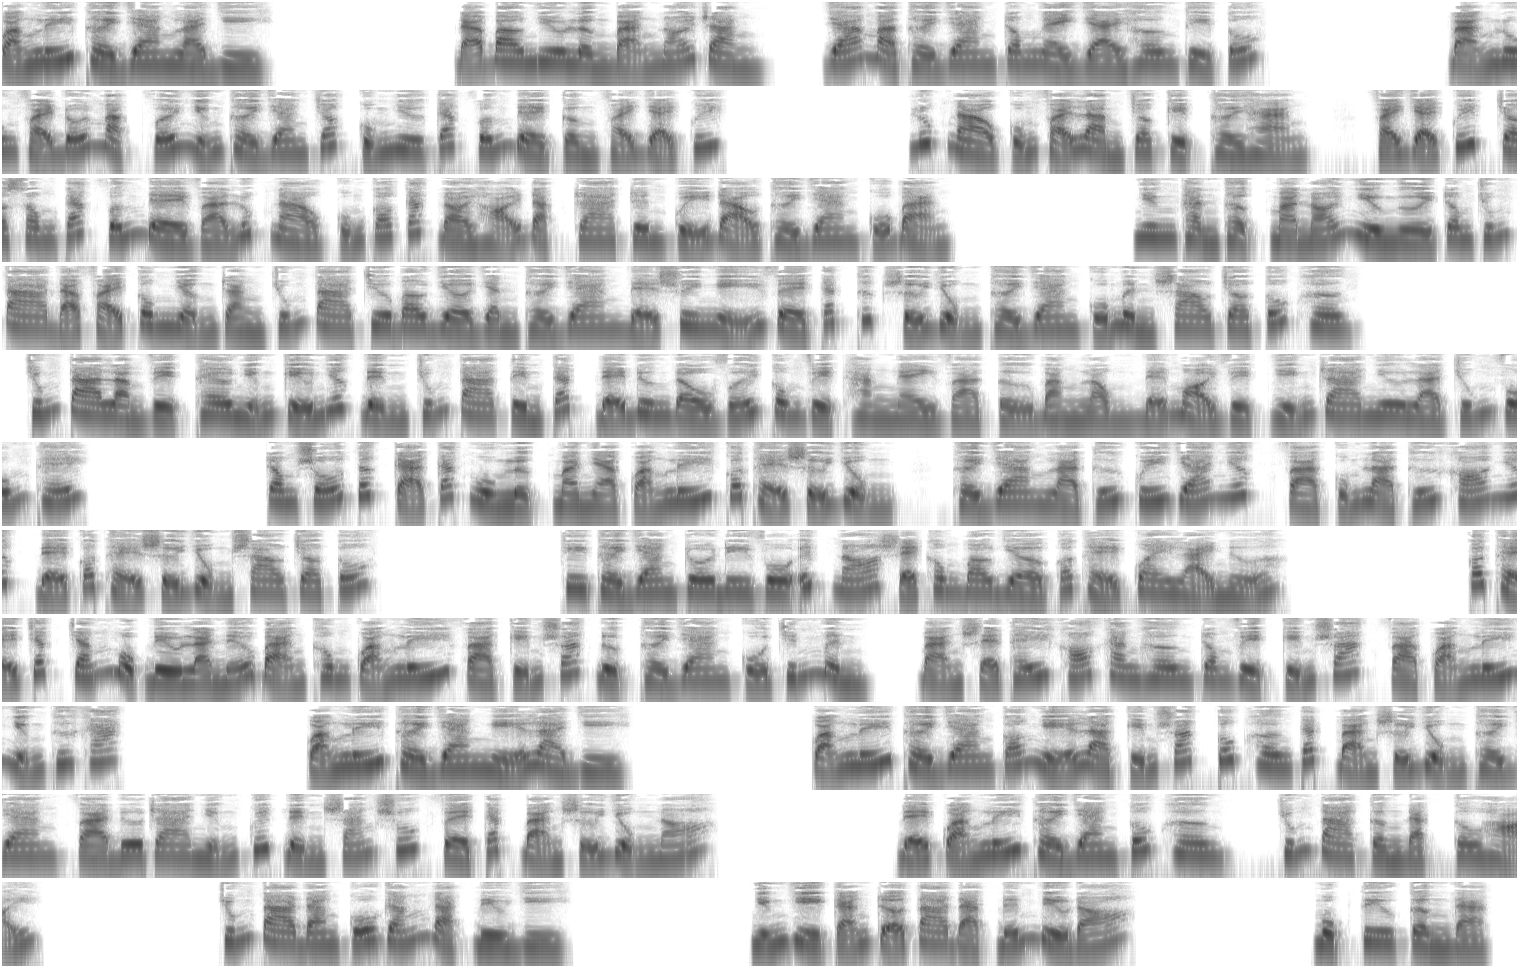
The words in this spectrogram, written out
Quản lý thời gian là gì? Đã bao nhiêu lần bạn nói rằng, giá mà thời gian trong ngày dài hơn thì tốt. Bạn luôn phải đối mặt với những thời gian chót cũng như các vấn đề cần phải giải quyết. Lúc nào cũng phải làm cho kịp thời hạn, phải giải quyết cho xong các vấn đề và lúc nào cũng có các đòi hỏi đặt ra trên quỹ đạo thời gian của bạn. Nhưng thành thật mà nói nhiều người trong chúng ta đã phải công nhận rằng chúng ta chưa bao giờ dành thời gian để suy nghĩ về cách thức sử dụng thời gian của mình sao cho tốt hơn. Chúng ta làm việc theo những kiểu nhất định chúng ta tìm cách để đương đầu với công việc hàng ngày và tự bằng lòng để mọi việc diễn ra như là chúng vốn thế. Trong số tất cả các nguồn lực mà nhà quản lý có thể sử dụng, thời gian là thứ quý giá nhất và cũng là thứ khó nhất để có thể sử dụng sao cho tốt. Khi thời gian trôi đi vô ích nó sẽ không bao giờ có thể quay lại nữa. Có thể chắc chắn một điều là nếu bạn không quản lý và kiểm soát được thời gian của chính mình, bạn sẽ thấy khó khăn hơn trong việc kiểm soát và quản lý những thứ khác. Quản lý thời gian nghĩa là gì? Quản lý thời gian có nghĩa là kiểm soát tốt hơn cách bạn sử dụng thời gian và đưa ra những quyết định sáng suốt về cách bạn sử dụng nó. Để quản lý thời gian tốt hơn, chúng ta cần đặt câu hỏi. Chúng ta đang cố gắng đạt điều gì? Những gì cản trở ta đạt đến điều đó? Mục tiêu cần đạt.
